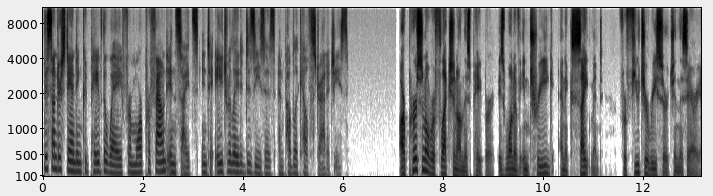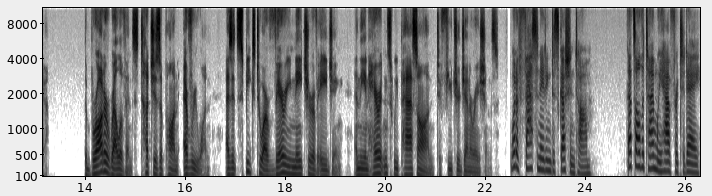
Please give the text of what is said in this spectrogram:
This understanding could pave the way for more profound insights into age related diseases and public health strategies. Our personal reflection on this paper is one of intrigue and excitement for future research in this area. The broader relevance touches upon everyone as it speaks to our very nature of aging and the inheritance we pass on to future generations. What a fascinating discussion, Tom. That's all the time we have for today.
